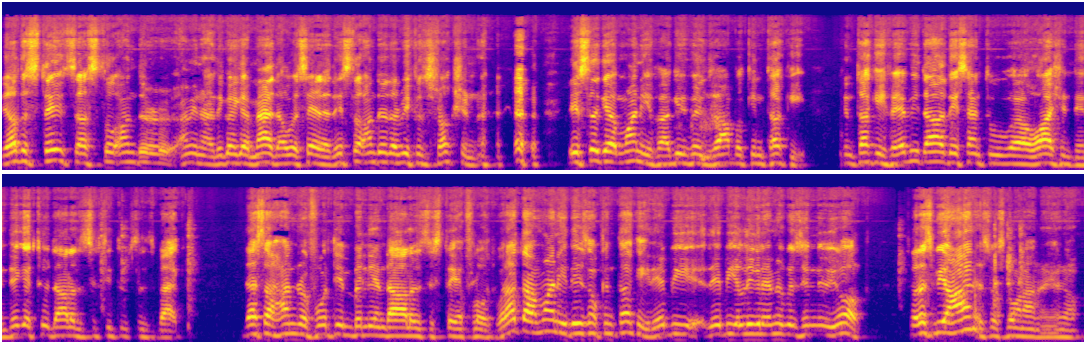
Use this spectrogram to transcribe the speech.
The other states are still under. I mean, they're going to get mad. I always say that they're still under the Reconstruction. they still get money. If I give you an example, Kentucky, Kentucky, for every dollar they send to uh, Washington, they get two dollars and sixty-two cents back. That's 114 billion dollars to stay afloat. Without that money, there's no Kentucky. There'd be they'd be illegal immigrants in New York. So let's be honest, what's going on? You know.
